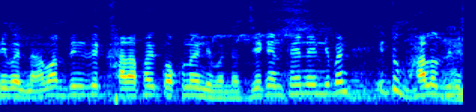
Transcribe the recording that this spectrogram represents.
নেবেন না। আমার জিনিস যে খারাপ হয় কখনোই নেবেন না। যেখান থেকে নেবেন একটু ভালো জিনিস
